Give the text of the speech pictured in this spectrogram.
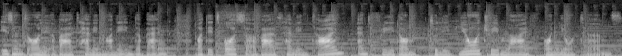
isn't only about having money in the bank, but it's also about having time and freedom to live your dream life on your terms.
